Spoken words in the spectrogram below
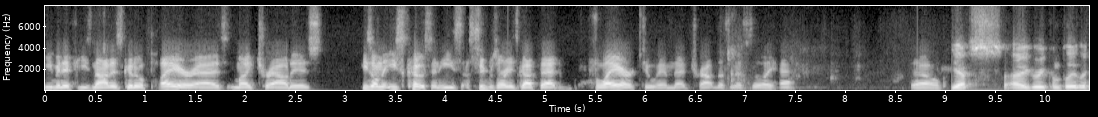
even if he's not as good of a player as Mike Trout is, he's on the East Coast and he's a superstar. He's got that flair to him that Trout doesn't necessarily have. So, Yes, I agree completely.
